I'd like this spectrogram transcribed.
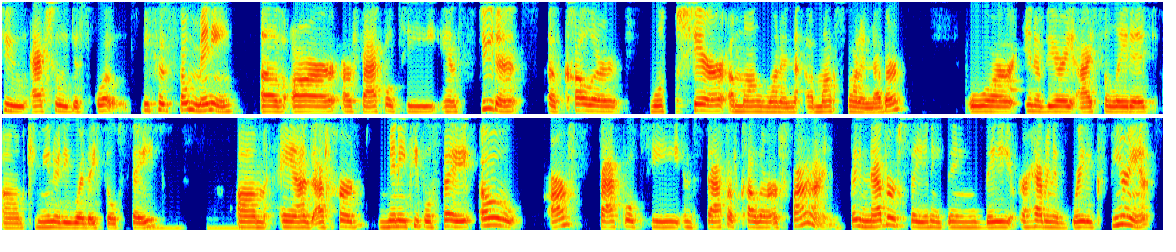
to actually disclose because so many of our, our faculty and students of color will share among one amongst one another or in a very isolated um, community where they feel safe. Um, and I've heard many people say, oh, our faculty and staff of color are fine. They never say anything. They are having a great experience.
